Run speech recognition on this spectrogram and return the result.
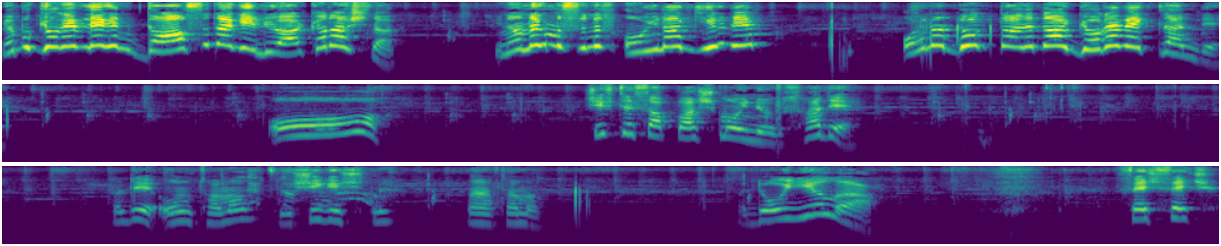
Ve bu görevlerin dahası da geliyor arkadaşlar. İnanır mısınız? Oyuna girdim. Oyuna dört tane daha görev eklendi. Oo. Çift hesaplaşma oynuyoruz. Hadi. Hadi oğlum tamam. Bir şey geçti mi? Ha tamam. Hadi oynayalım. Seç seç.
